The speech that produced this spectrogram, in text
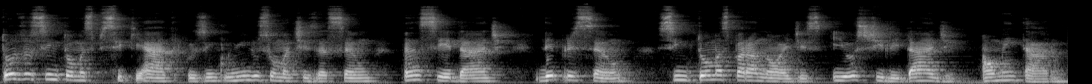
todos os sintomas psiquiátricos, incluindo somatização, ansiedade, depressão, sintomas paranoides e hostilidade, aumentaram.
